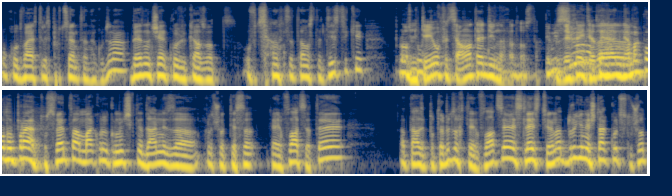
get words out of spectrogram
около 23% на година. Без значение какво ви казват официалните там статистики. Просто И те и официалната я дигнаха доста. Еми, Взеха сигурно, и те те да... няма какво да правят. Освен това, макроекономическите данни за... Защото те са... Тя инфлацията е... А тази потребителската инфлация е следствие на други неща, които се случват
